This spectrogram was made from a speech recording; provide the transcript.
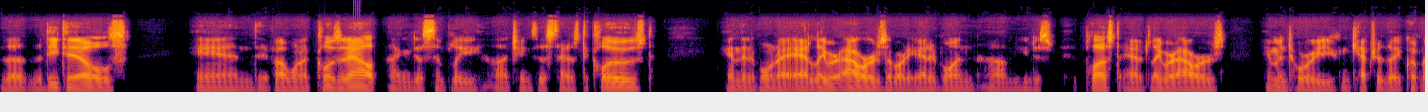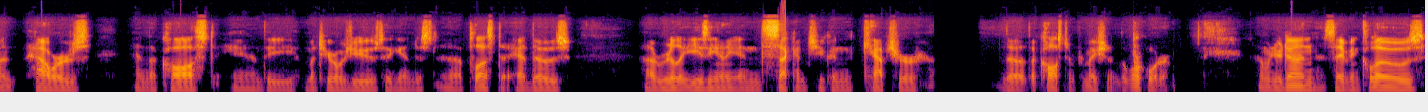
the, the details, and if I want to close it out, I can just simply uh, change the status to closed. And then if I want to add labor hours, I've already added one. Um, you can just plus to add labor hours inventory, you can capture the equipment hours and the cost and the materials used. Again, just uh, plus to add those uh, really easy. In seconds, you can capture the, the cost information of the work order. And when you're done, save and close,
